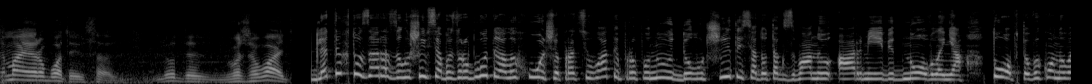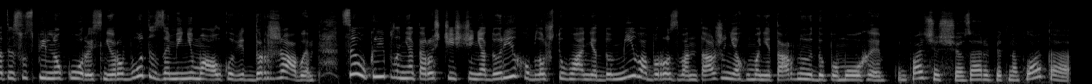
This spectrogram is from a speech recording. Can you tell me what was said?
Немає роботи і все. Люди виживають. Для тих, хто зараз залишився без роботи, але хоче працювати, пропонують долучитися до так званої армії відновлення, тобто виконувати суспільно корисні роботи за мінімалку від держави. Це укріплення та розчищення доріг, облаштування домів або розвантаження гуманітарної допомоги. Тим паче, що заробітна плата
